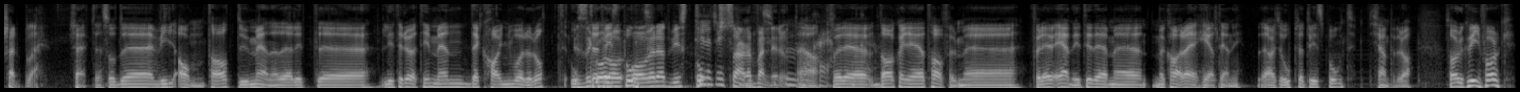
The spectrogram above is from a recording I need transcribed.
skjerpe deg. Skjerp deg. Så det vil anta at du mener det er litt, uh, litt rødtid, men det kan være rått opp Hvis det til et går visst punkt. over et visst punkt, et visst så er det veldig rødt. Mm. Ja, for jeg, da kan jeg ta for meg For jeg er enig til det med, med Kara, Jeg er helt enig. Det er altså Opp til et visst punkt, kjempebra. Så har du kvinnfolk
